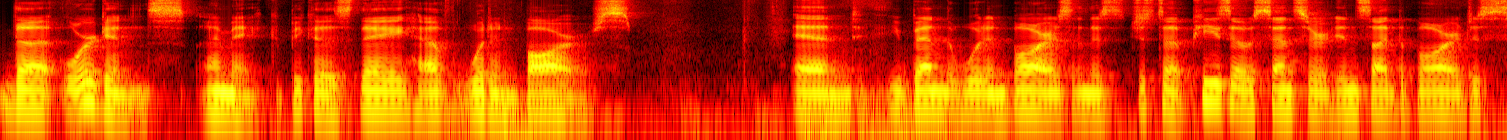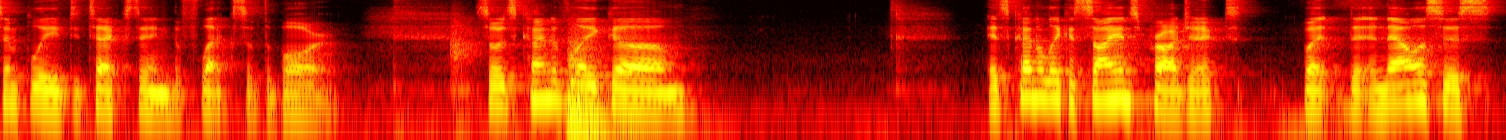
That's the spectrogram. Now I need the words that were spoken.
the organs I make because they have wooden bars. And you bend the wooden bars, and there's just a piezo sensor inside the bar, just simply detecting the flex of the bar. So it's kind of like um, it's kind of like a science project, but the analysis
